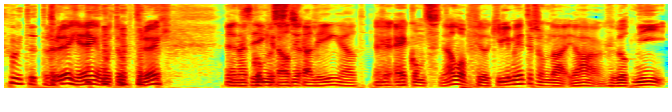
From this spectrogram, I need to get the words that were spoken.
moet terug. terug hè. Je moet ook terug. En, dan Zeker komt als je alleen gaat. Hij komt snel op veel kilometers, omdat ja, je wilt niet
